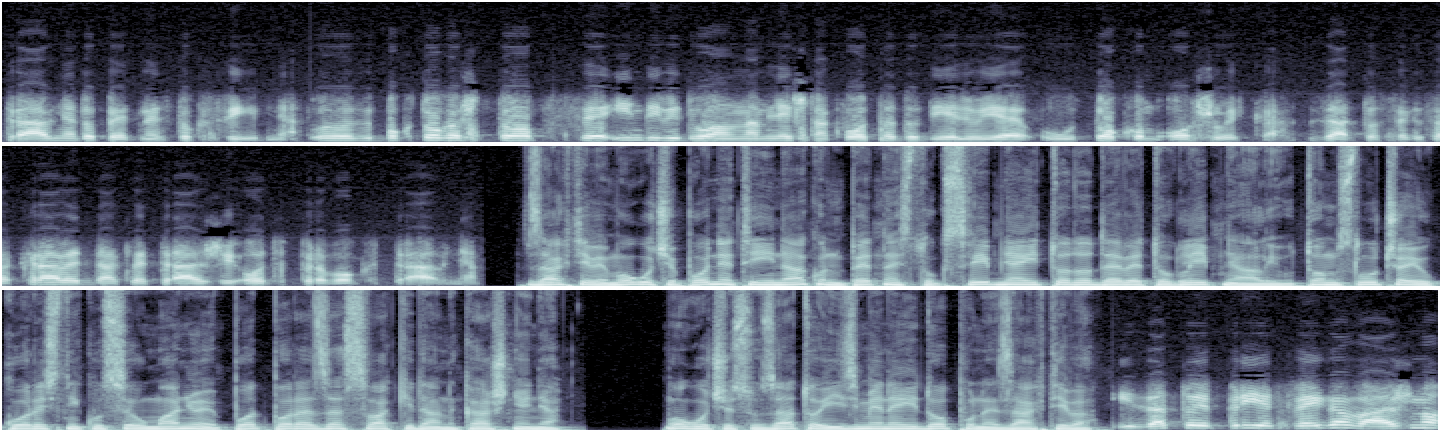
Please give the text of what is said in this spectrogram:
travnja do 15. svibnja. Zbog toga što se individualna mliječna kvota dodjeljuje u tokom ožujka. Zato se za krave dakle traži od 1. travnja. Zahtjev je moguće podnijeti i nakon 15. svibnja i to do 9. lipnja, ali u tom slučaju korisniku se umanjuje potpora za svaki dan kašnjenja. Moguće su zato izmjene i dopune zahtjeva. I zato je prije svega važno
